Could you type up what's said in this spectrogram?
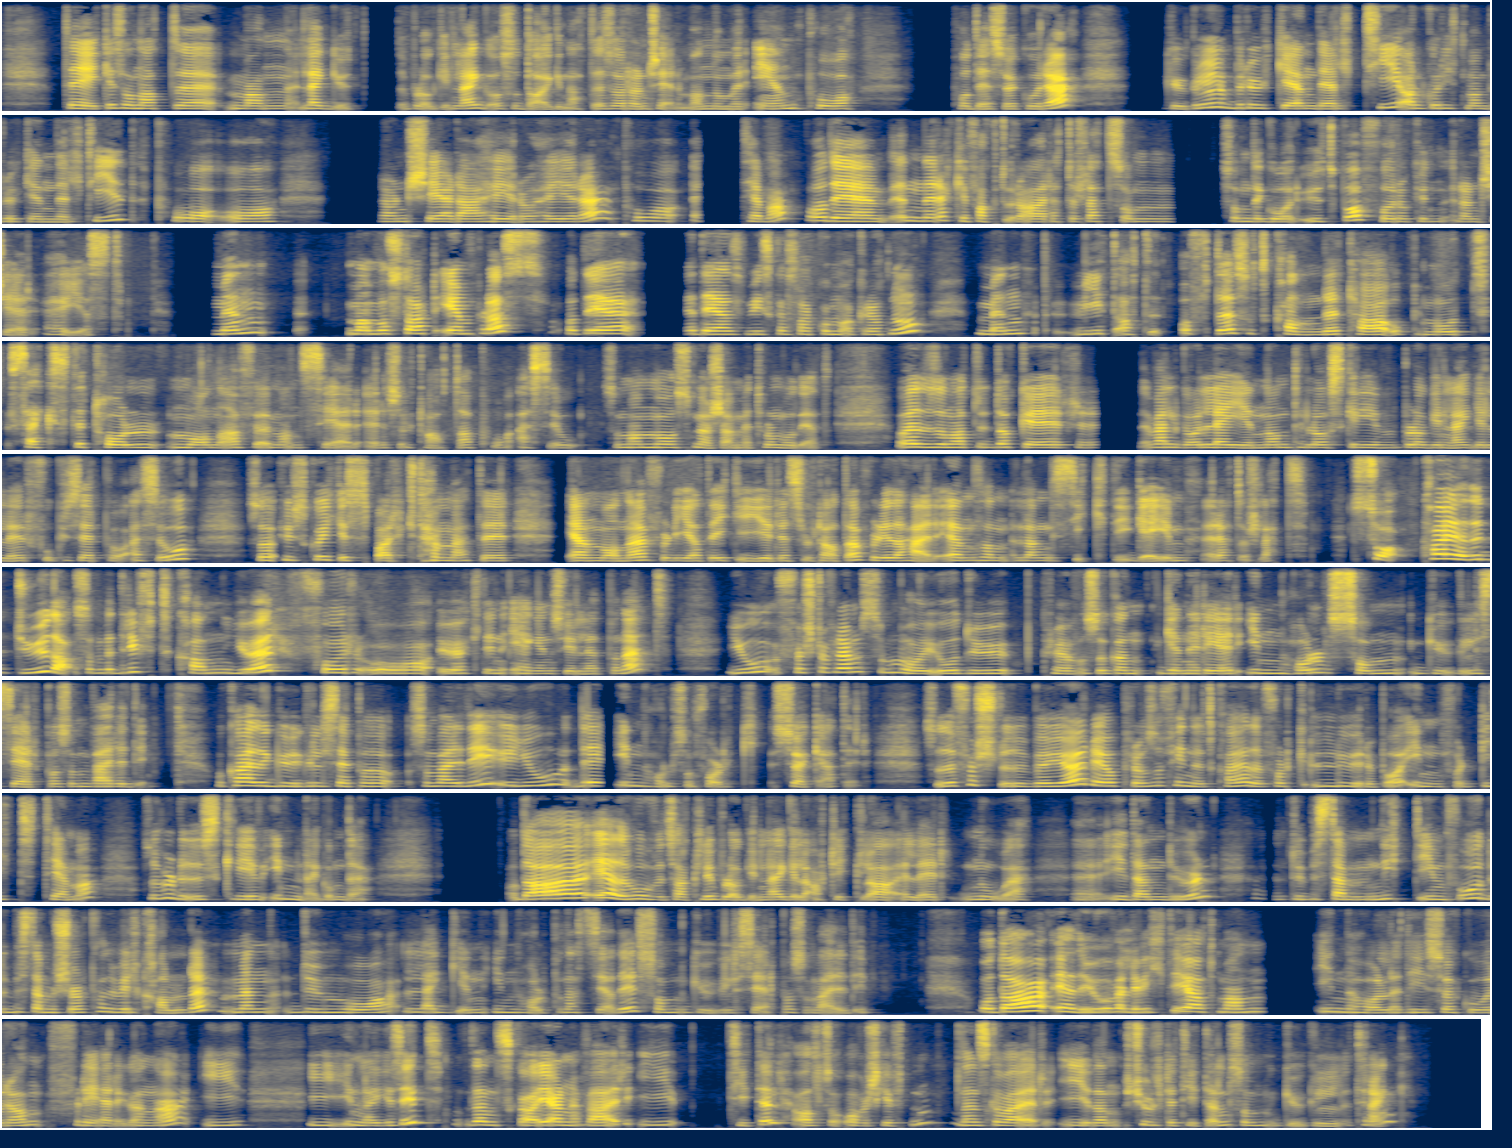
Det er ikke sånn at uh, man legger ut blogginnlegg, og så dagen etter så rangerer man nummer én på, på det søkeordet. Google bruker en del tid, algoritmene bruker en del tid på å rangere deg høyere og høyere på et tema, og det er en rekke faktorer, rett og slett, som, som det går ut på for å kunne rangere høyest. Men man må starte én plass, og det det vi skal snakke om akkurat nå. Men vit at ofte så kan det ta oppimot seks til tolv måneder før man ser resultater på SEO. Så man må smøre seg med tålmodighet. Og er det sånn at dere velger å leie noen til å skrive blogginnlegg eller fokusere på SEO, så husk å ikke sparke dem etter en måned fordi at det ikke gir resultater, fordi det her er en sånn langsiktig game, rett og slett. Så hva er det du da som bedrift kan gjøre for å øke din egen synlighet på nett? Jo, først og fremst så må jo du prøve å generere innhold som Google ser på som verdig. Og hva er det Google ser på som verdig? Jo, det er innhold som folk søker etter. Så det første du bør gjøre, er å prøve å finne ut hva er det folk lurer på innenfor ditt tema. Så burde du skrive innlegg om det. Og da er det hovedsakelig blogginnlegg eller artikler eller noe eh, i den duren. Du bestemmer nyttig info, du bestemmer sjøl hva du vil kalle det, men du må legge inn innhold på nettsida di som Google ser på som verdig. Og da er det jo veldig viktig at man inneholder de søkeordene flere ganger i, i innlegget sitt. Den skal gjerne være i tittel, altså overskriften. Den skal være i den skjulte tittelen som Google trenger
